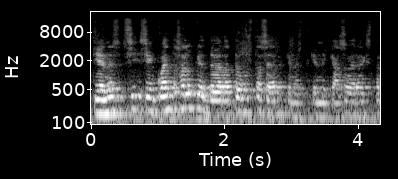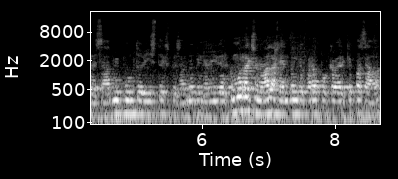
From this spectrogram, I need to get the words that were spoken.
tienes, si, si encuentras algo que de verdad te gusta hacer, que en, este- que en mi caso era expresar mi punto de vista, expresar mi opinión y ver cómo reaccionaba la gente, aunque fuera poca, ver qué pasaba.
